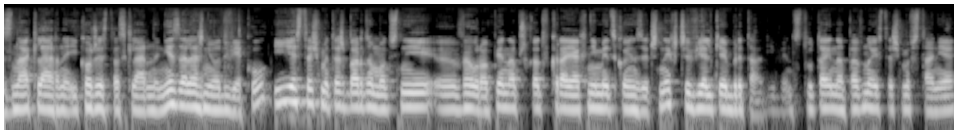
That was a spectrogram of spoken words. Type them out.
zna Klarny i korzysta z Klarny niezależnie od wieku i jesteśmy też bardzo mocni e, w Europie, na przykład w krajach niemieckojęzycznych czy Wielkiej Brytanii, więc tutaj na pewno jesteśmy w stanie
